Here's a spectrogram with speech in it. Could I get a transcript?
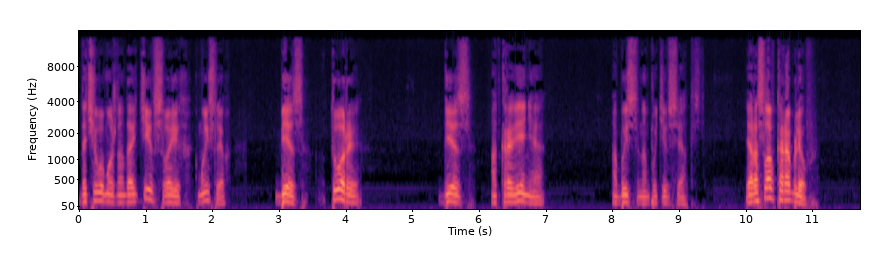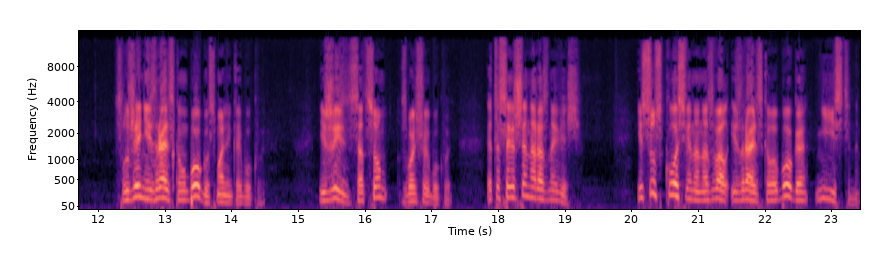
до чего можно дойти в своих мыслях без Торы, без откровения об истинном пути в святость. Ярослав Кораблев. Служение израильскому Богу с маленькой буквы и жизнь с отцом с большой буквы – это совершенно разные вещи. Иисус косвенно назвал израильского Бога неистинным.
